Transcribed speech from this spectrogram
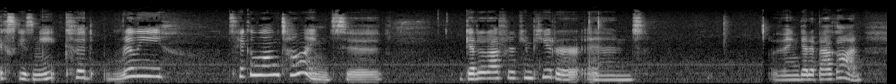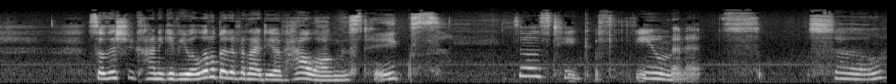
excuse me, could really take a long time to get it off your computer and then get it back on. So this should kind of give you a little bit of an idea of how long this takes. It does take a few minutes. So,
